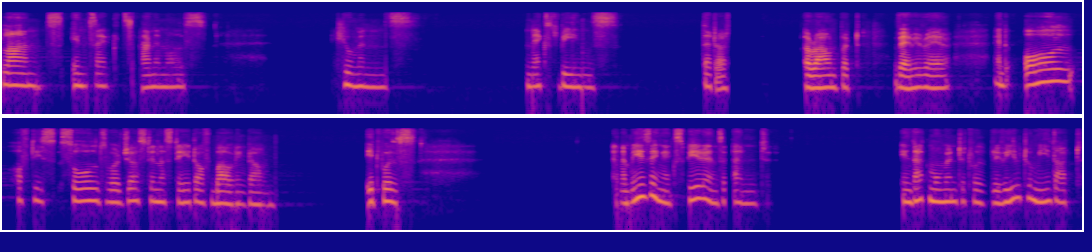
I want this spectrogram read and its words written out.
plants, insects, animals, humans, next beings that are around but very rare. And all of these souls were just in a state of bowing down. It was an amazing experience. And in that moment, it was revealed to me that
